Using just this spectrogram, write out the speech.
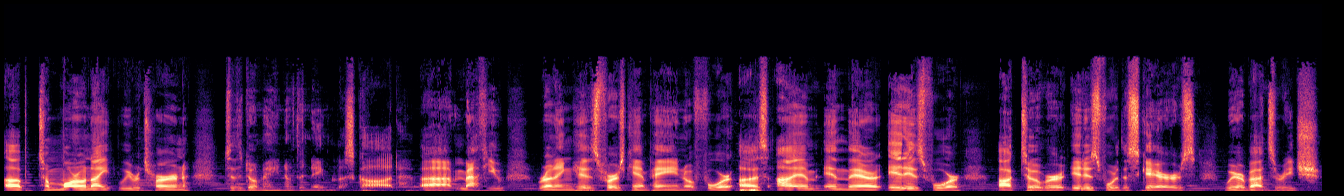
up tomorrow night. We return to the domain of the nameless god. Uh, Matthew running his first campaign for us. I am in there. It is for October. It is for the scares. We're about to reach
